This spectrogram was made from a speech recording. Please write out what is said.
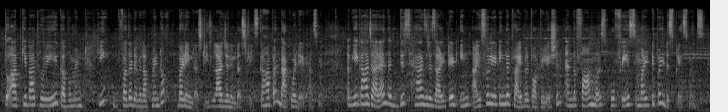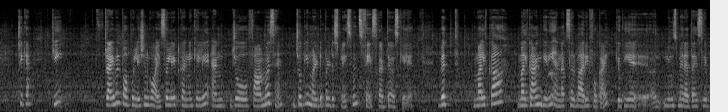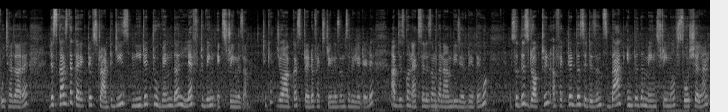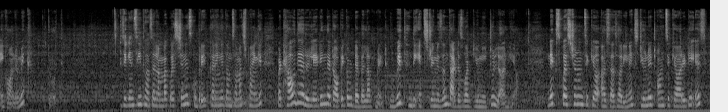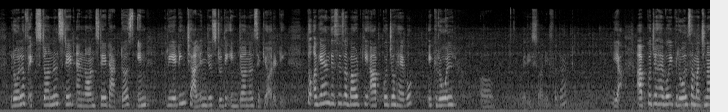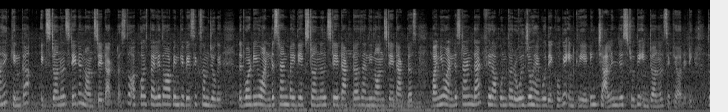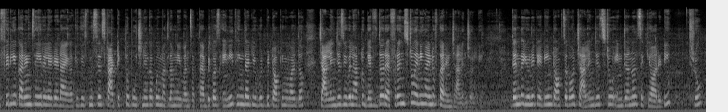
तो आपकी बात हो रही है government की फर्दर डेवलपमेंट ऑफ़ बड़े industries larger industries कहाँ पर? बैकवर्ड एरियाज़ में। अब ये कहा जा रहा है that this has resulted in isolating the tribal population and the farmers who face multiple displacements ठीक है? कि ट्राइबल पॉपुलेशन को आइसोलेट करने के लिए एंड जो फार्मर्स हैं, जो कि मल्टीपल डिस्प्लेसमेंट्स फेस करते हैं उसके लिए। विथ मलका मलकानगिरी एंड नक्सलबारी फोकाई क्योंकि ये न्यूज़ में रहता है, इसलिए पूछा जा रहा है discuss the corrective strategies needed to win the left wing extremism ठीक है जो आपका स्प्रेड ऑफ़ एक्सट्रीमिज्म से रिलेटेड है। आप जिसको नक्सलिज्म का नाम भी देते हो। So this doctrine affected the citizens back into the mainstream of social and economic growth you can see थोड़ा सा लंबा क्वेश्चन है इसको ब्रेक करेंगे तो हम समझ पाएँगे। But how they are relating the topic of development with the extremism that is what you need to learn here next question on secure uh, sorry next unit on security is role of state state and non-state actors in creating challenges to the internal security. तो again this is about कि आपको जो है वो एक role very sorry for that या आपको जो है वो एक रोल समझना है किन का? External state and non state actors तो ऑफकोर्स पहले तो आप इनके बेसिक समझोगे that what you understand by the external state actors and the non state actors when you understand that फिर आप उनका रोल जो है वो देखोगे in creating challenges to the internal security तो फिर ये करंट से ही रिलेटेड आएगा क्योंकि इसमें सिर्फ़ स्टैटिक तो पूछने का कोई मतलब नहीं बन सकता है because anything that you would be talking about the challenges you will have to give the reference to any kind of current challenge only then the unit 18 talks about challenges to internal security. Through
